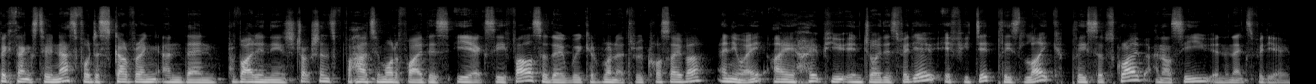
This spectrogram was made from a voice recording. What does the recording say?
Big thanks to NAS for discovering and then providing the instructions for how to modify this exe file so that we could run it through crossover. Anyway, I hope you enjoyed this video. If you did, please like, please subscribe, and I'll see you in the next video.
